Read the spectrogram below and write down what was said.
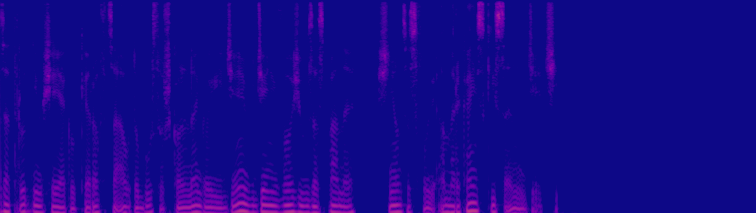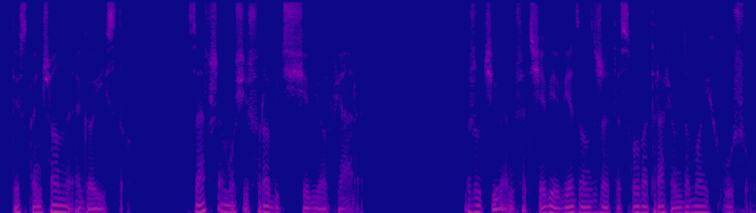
zatrudnił się jako kierowca autobusu szkolnego i dzień w dzień woził zaspane, śniące swój amerykański sen dzieci. Ty skończony egoisto. Zawsze musisz robić z siebie ofiarę. Rzuciłem przed siebie, wiedząc, że te słowa trafią do moich uszu,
